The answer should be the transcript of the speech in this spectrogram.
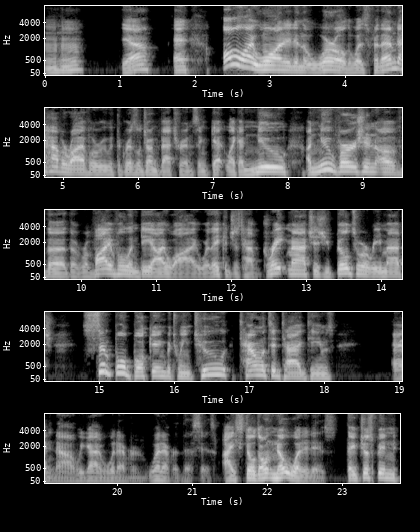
Mm-hmm. Yeah. And all I wanted in the world was for them to have a rivalry with the Grizzled Junk Veterans and get like a new a new version of the the revival and DIY where they could just have great matches. You build to a rematch, simple booking between two talented tag teams. And now we got whatever whatever this is. I still don't know what it is. They've just been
